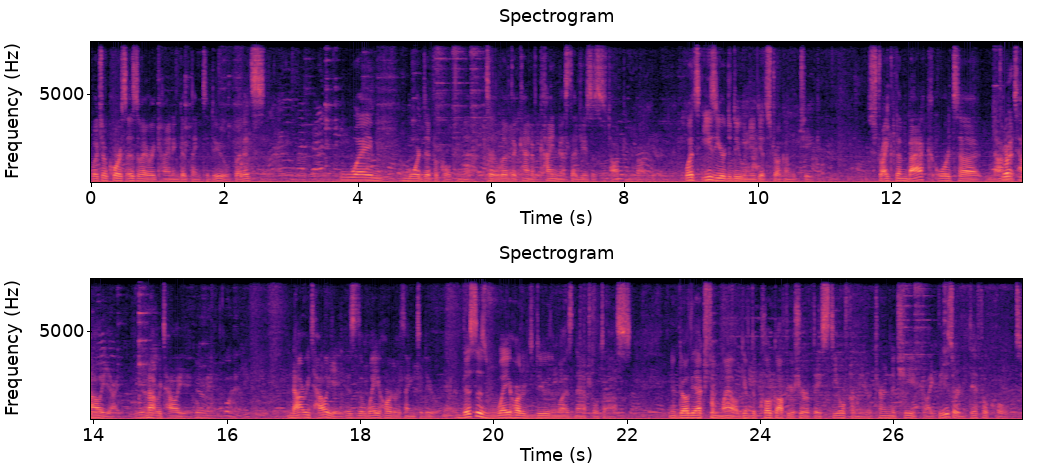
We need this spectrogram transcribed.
which of course is a very kind and good thing to do, but it's way more difficult than that to live the kind of kindness that Jesus is talking about here. What's easier to do when you get struck on the cheek? Strike them back or to not Threaten retaliate? Yeah. Not retaliate Yeah. not retaliate is the way harder thing to do. This is way harder to do than what is natural to us. You know, go the extra mile. Give the cloak off your shirt if they steal from you. Turn the cheek. Like these are difficult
